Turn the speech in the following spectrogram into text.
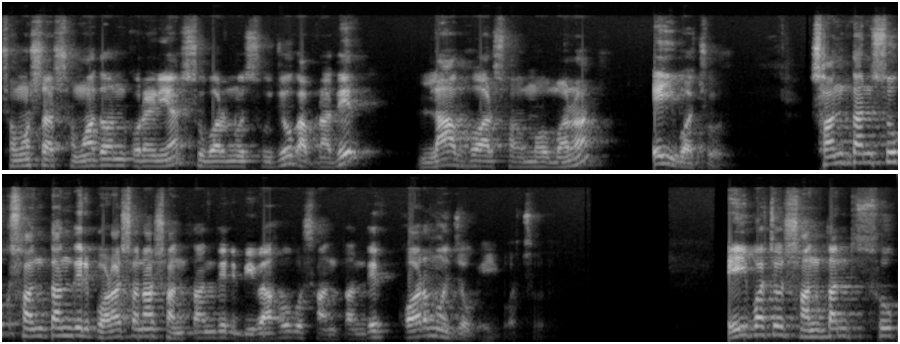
সমস্যার সমাধান করে নেওয়ার সুবর্ণ সুযোগ আপনাদের লাভ হওয়ার সম্ভাবনা এই বছর। সন্তান সুখ, সন্তানদের পড়াশোনা, সন্তানদের বিবাহ ও সন্তানদের কর্মযোগ এই বছর। এই বছর সন্তান সুখ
